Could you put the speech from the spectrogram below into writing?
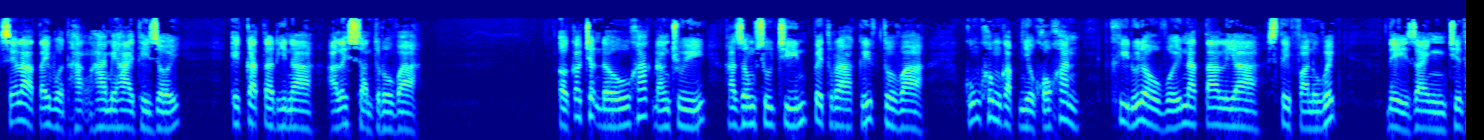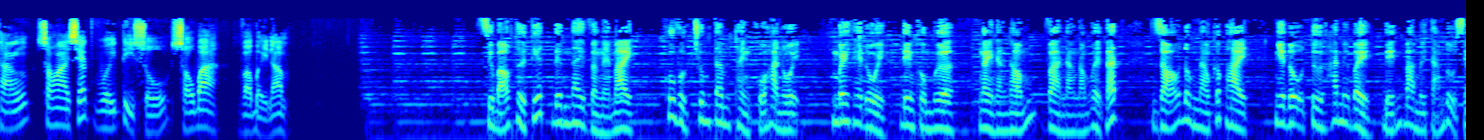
sẽ là tay vợt hạng 22 thế giới Ekaterina Alexandrova. Ở các trận đấu khác đáng chú ý, hạt giống số 9 Petra Kvitova cũng không gặp nhiều khó khăn khi đối đầu với Natalia Stefanovic để giành chiến thắng sau 2 set với tỷ số 6-3 và 7-5. Dự báo thời tiết đêm nay và ngày mai, khu vực trung tâm thành phố Hà Nội, mây thay đổi, đêm không mưa, ngày nắng nóng và nắng nóng gai gắt, gió đông nam cấp 2, nhiệt độ từ 27 đến 38 độ C.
